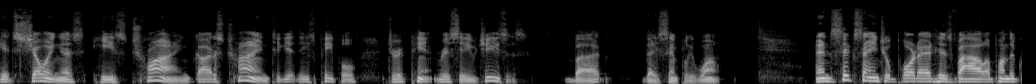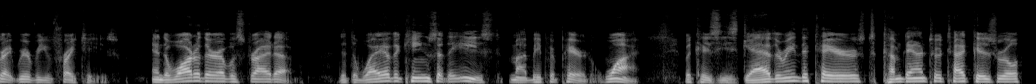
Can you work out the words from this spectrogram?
it's showing us he's trying, God is trying to get these people to repent and receive Jesus. But they simply won't. And the sixth angel poured out his vial upon the great river Euphrates, and the water thereof was dried up, that the way of the kings of the east might be prepared. Why? Because he's gathering the tares to come down to attack Israel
